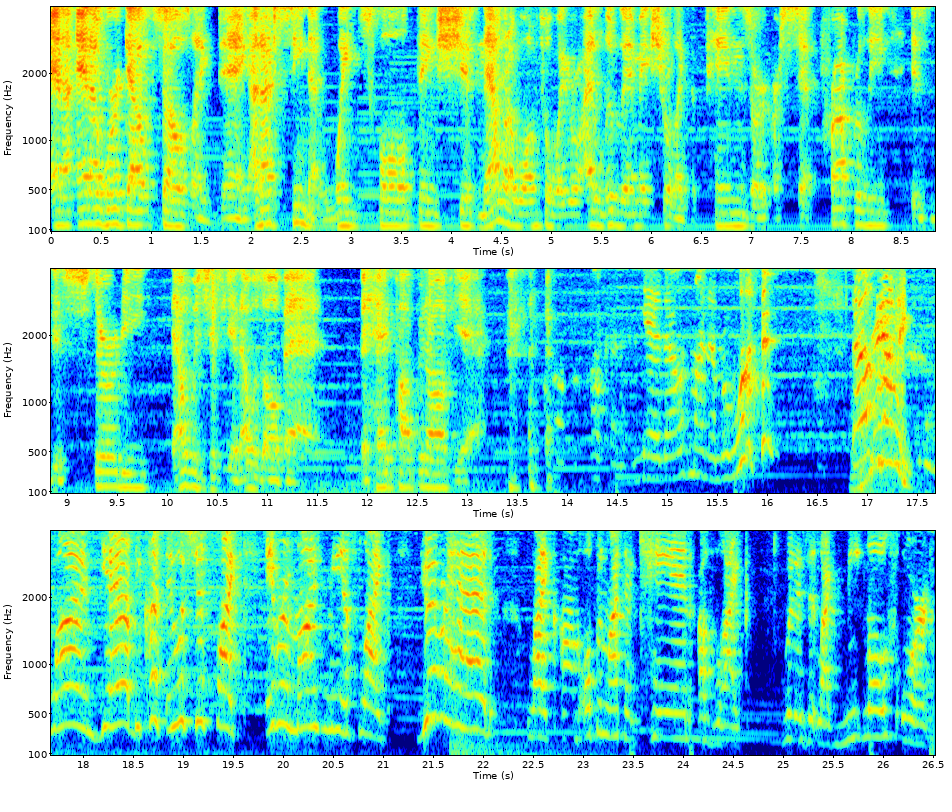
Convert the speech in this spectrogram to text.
and I, and I worked out, so I was like, dang. And I've seen that weights fall, things shift. Now when I walk to a weight room, I literally I make sure like the pins are, are set properly. Is this sturdy? That was just yeah, that was all bad. The head popping off, yeah. Okay. Yeah, that was my number one. that was Really? my number one. Yeah, because it was just like it reminded me of like you ever had like um open like a can of like what is it like meatloaf or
